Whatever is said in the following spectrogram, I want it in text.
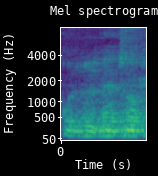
قل أتحاجوننا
